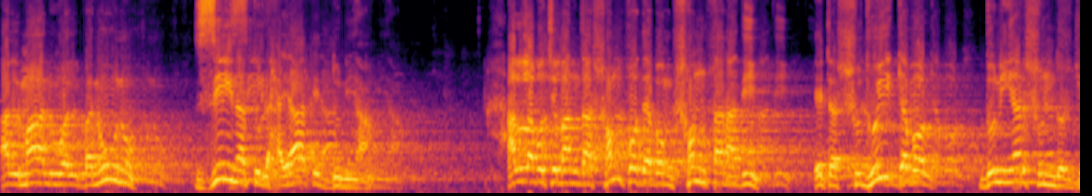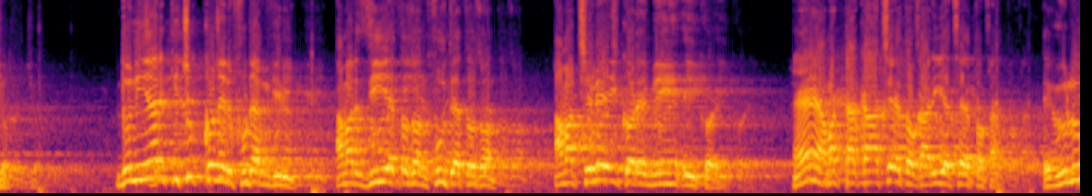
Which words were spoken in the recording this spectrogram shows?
আল মাল ওয়াল বানুনু জিনাতুল দুনিয়া। আল্লাহ বলছে, বান্দা, সম্পদ এবং সন্তান আদি, এটা শুধুই কেবল দুনিয়ার সৌন্দর্য। দুনিয়ার কিছুক্ষণের ফুডাঙ্গিরি আমার জি এতজন, ফুত এতজন, আমার ছেলে এই করে, মেয়ে এই করে হ্যাঁ আমার টাকা আছে এত, গাড়ি আছে এতটা, এগুলো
